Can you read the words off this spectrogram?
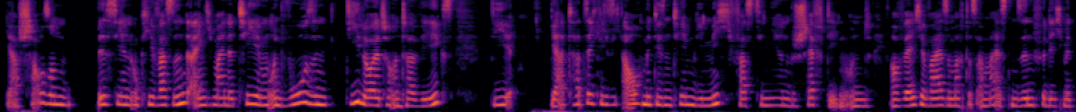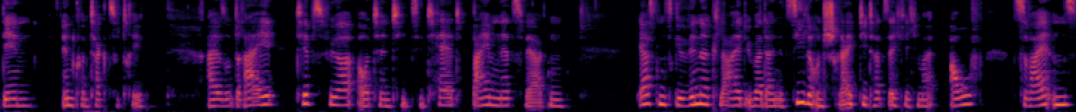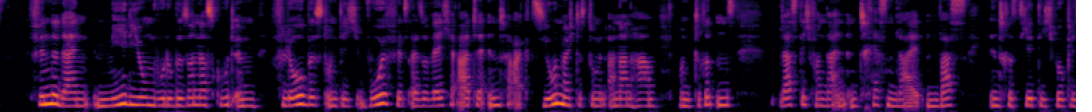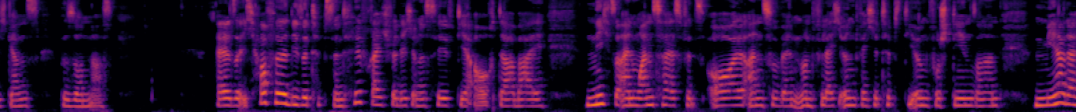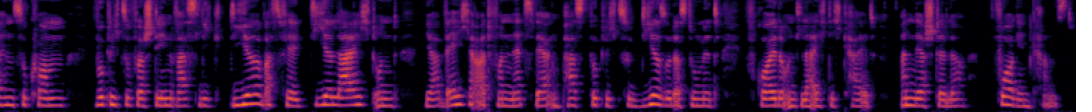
ja, schau so ein bisschen, okay, was sind eigentlich meine Themen und wo sind die Leute unterwegs, die ja tatsächlich sich auch mit diesen Themen, die mich faszinieren, beschäftigen und auf welche Weise macht es am meisten Sinn für dich, mit denen in Kontakt zu treten. Also drei Tipps für Authentizität beim Netzwerken. Erstens, gewinne Klarheit über deine Ziele und schreib die tatsächlich mal auf. Zweitens, Finde dein Medium, wo du besonders gut im Flow bist und dich wohlfühlst. Also welche Art der Interaktion möchtest du mit anderen haben? Und drittens, lass dich von deinen Interessen leiten. Was interessiert dich wirklich ganz besonders? Also ich hoffe, diese Tipps sind hilfreich für dich und es hilft dir auch dabei, nicht so ein One-Size-Fits-All anzuwenden und vielleicht irgendwelche Tipps, die irgendwo stehen, sondern mehr dahin zu kommen, wirklich zu verstehen, was liegt dir, was fällt dir leicht und ja, welche Art von Netzwerken passt wirklich zu dir, so dass du mit Freude und Leichtigkeit an der Stelle vorgehen kannst.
